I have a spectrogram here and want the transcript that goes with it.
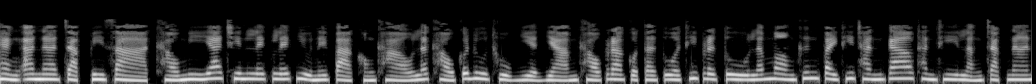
แห่งอาณาจักรปีศาจเขามีหญ้าชิ้นเล็กๆ อยู่ในปากของเขาและเขาก็ดูถูกเหยียดหยามเขาปรากฏตัวที่ประตูและมองขึ้นไปที่ชั้นเก้าทันทีหลังจากนั้น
